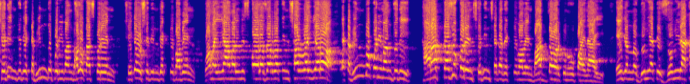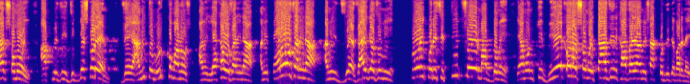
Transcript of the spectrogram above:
সেদিন যদি একটা বিন্দু পরিমাণ ভালো কাজ করেন, সেটাও সেদিন দেখতে পাবেন। একটা বিন্দু পরিমাণ যদি খারাপ কাজও করেন, সেদিন সেটা দেখতে পাবেন, বাদ যাওয়ার কোনো উপায় নাই। এই জন্য দুনিয়াতে জমি রাখার সময় আপনি যে জিজ্ঞেস করেন যে, আমি তো মূর্খ মানুষ, আমি লেখাও জানি না, আমি পড়াও জানি না, আমি জায়গা জমি ক্রয় করেছি টিপসই এর মাধ্যমে। এমনকি বিয়ে করার সময় কাজীর খাতায় আমি স্বাক্ষর দিতে পারি নাই।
